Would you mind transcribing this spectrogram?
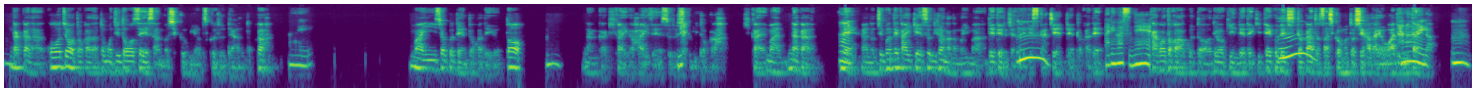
だから工場とかだとも自動生産の仕組みを作るであるとか。はい、まあ飲食店とかで言うと、うん、なんか機械が配膳する仕組みとか、機械、まあなんかね、はい、あの自分で会計するようなのも今出てるじゃないですか、うん、チェーン店とかで。ありますね。カゴとか置くと料金出てきて、クレジットカード差し込むと支払い終わりみたいな。はい、うん、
